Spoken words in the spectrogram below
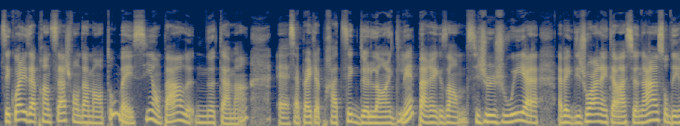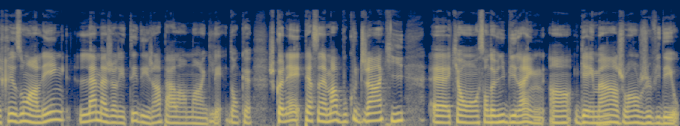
C'est quoi les apprentissages fondamentaux? Ben ici, on parle notamment, euh, ça peut être la pratique de l'anglais, par exemple. Si je veux jouer avec des joueurs à l'international sur des réseaux en ligne, la majorité des gens parlent en anglais. Donc, euh, je connais personnellement beaucoup de gens qui, qui ont, sont devenus bilingues en gamant, en jouant aux jeux vidéo.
